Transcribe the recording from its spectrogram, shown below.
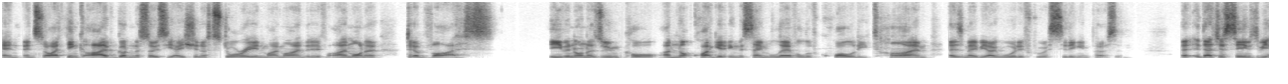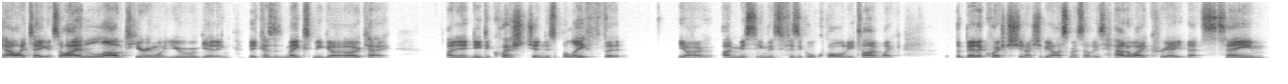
And and so i think i've got an association a story in my mind that if i'm on a device even on a zoom call i'm not quite getting the same level of quality time as maybe i would if we were sitting in person. Uh, uh, that just seems to be how i take it. So i loved hearing what you were getting because it makes me go okay i need to question this belief that you know i'm missing this physical quality time. Like the better question I should be asking myself is how do I create that same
